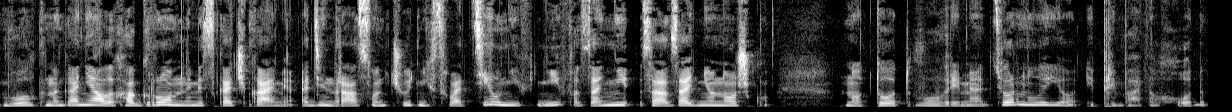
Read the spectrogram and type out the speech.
Волк нагонял их огромными скачками. Один раз он чуть не схватил Ниф-Нифа за, ни... за заднюю ножку, но тот вовремя оттернул ее и прибавил ходу.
